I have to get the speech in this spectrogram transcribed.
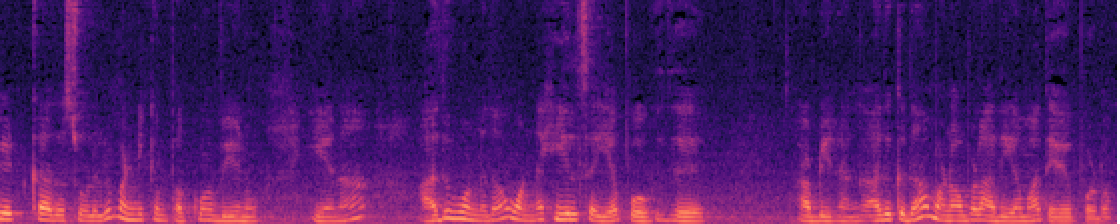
கேட்காத சூழலும் மன்னிக்கும் பக்குவம் வேணும். ஏன்னா அது ஒன்று தான் உன்னை ஹீல் செய்ய போகுது. அப்படின்றாங்க. அதுக்கு தான் மனோபலம் அதிகமாக தேவைப்படும்.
